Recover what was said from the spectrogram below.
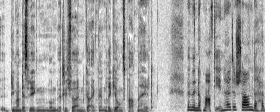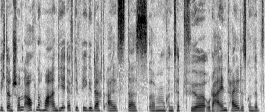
die man deswegen nun wirklich für einen geeigneten Regierungspartner hält. Wenn wir nochmal auf die Inhalte schauen, da habe ich dann schon auch nochmal an die FDP gedacht, als das ähm, Konzept für oder ein Teil des Konzepts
